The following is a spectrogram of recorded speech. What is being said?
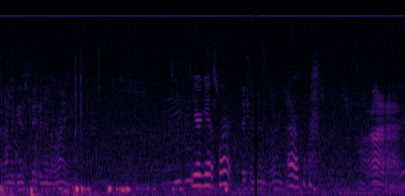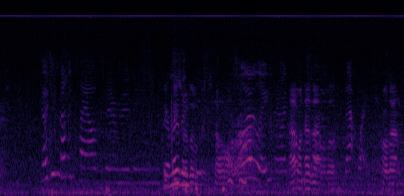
but I'm against fishing in the rain. You're against what? Fishing in the rain. Oh, Alright. Judging by the clouds, they're moving They're Big piece or moving. little piece? Slowly. and I That one, how's that one look? That way. Or that one?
